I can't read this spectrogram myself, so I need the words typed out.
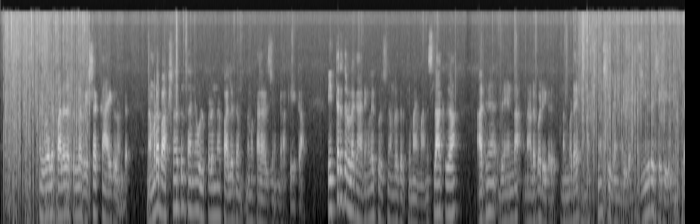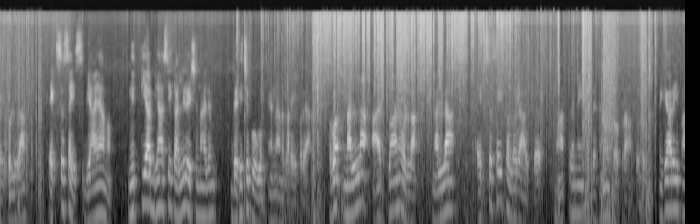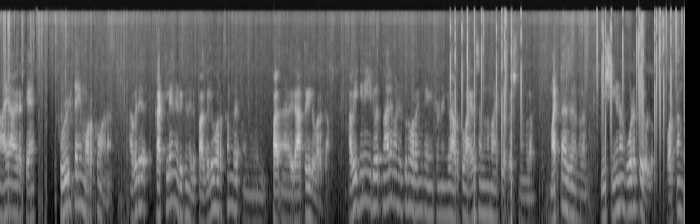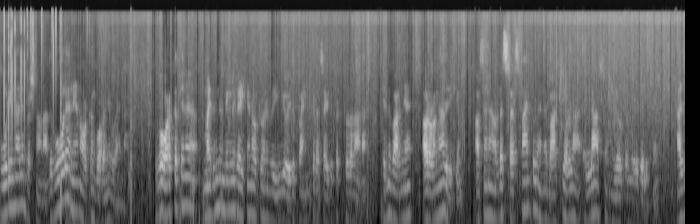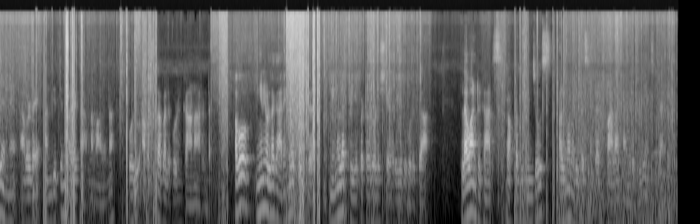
അതുപോലെ പലതരത്തിലുള്ള വിഷക്കായകളുണ്ട്. നമ്മുടെ ഭക്ഷണത്തിൽ തന്നെ ഉൾപ്പെടുന്ന പലതും നമുക്ക് അലർജി ഉണ്ടാക്കിയേക്കാം. ഇത്തരത്തിലുള്ള കാര്യങ്ങളെക്കുറിച്ച് നമ്മൾ കൃത്യമായി മനസ്സിലാക്കുക. അതിന് വേണ്ട നടപടികൾ നമ്മുടെ ഭക്ഷണശീലങ്ങളിലും ജീവിതശൈലിയിലും കൈക്കൊള്ളുക. എക്സസൈസ് വ്യായാമം നിത്യാഭ്യാസി കല്ല് കഴിച്ചെന്നാലും ദഹിച്ചു പോകും എന്നാണ് പറയപ്പെടുക. അപ്പോൾ നല്ല അധ്വാനമുള്ള നല്ല എക്സസൈസ് ഉള്ള ഒരാൾക്ക് മാത്രമേ ദഹനവും പ്രോപ്പറാകത്തുള്ളൂ മിക്കവാറും ഈ പ്രായമായവരൊക്കെ ഫുൾ ടൈം ഉറക്കമാണ്. അവർ കട്ടിലേന്ന് എടുക്കുന്നില്ല. പകലും ഉറക്കം രാത്രിയിൽ ഉറക്കം. അപ്പോൾ ഇങ്ങനെ ഇരുപത്തിനാല് മണിക്കൂർ ഉറങ്ങി കഴിഞ്ഞിട്ടുണ്ടെങ്കിൽ അവർക്ക് വയറ് സംബന്ധമായിട്ടുള്ള പ്രശ്നങ്ങളും മറ്റസുഖങ്ങളും ഈ ക്ഷീണം കൂടത്തേ ഉള്ളൂ. ഉറക്കം കൂടിയിരുന്നാലും പ്രശ്നമാണ്. അതുപോലെ തന്നെയാണ് ഉറക്കം കുറഞ്ഞു പോയെന്നാലും. ഇപ്പോൾ ഉറക്കത്തിന് മരുന്ന് എന്തെങ്കിലും കഴിക്കാൻ ഡോക്ടർ പറയുമ്പോൾ അയ്യോ ഇത് ഭയങ്കര സൈഡ് ഇഫക്റ്റ് ഉള്ളതാണ് എന്ന് പറഞ്ഞ് അവർ ഉറങ്ങാതിരിക്കും. അവസാനം അവരുടെ സ്ട്രെസ് ഫാക്ടർ തന്നെ ബാക്കിയുള്ള എല്ലാ അസുഖങ്ങളിലോട്ടും വഴിതെളിക്കും അത് തന്നെ അവരുടെ അന്ത്യത്തിന് വരെ കാരണമാകുന്ന ഒരു അവസ്ഥ പലപ്പോഴും കാണാറുണ്ട്. അപ്പോൾ ഇങ്ങനെയുള്ള കാര്യങ്ങളെക്കുറിച്ച് നിങ്ങളുടെ പ്രിയപ്പെട്ടവരോട് ഷെയർ ചെയ്ത് കൊടുക്കുക. Love and regards, Dr. Vijay Jose, Palma Medical Center, Pala, Kandirapalli, and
